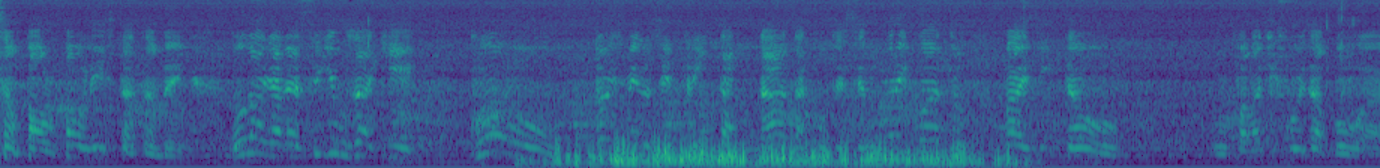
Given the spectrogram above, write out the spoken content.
São Paulo Paulista também. Vamos lá, galera, seguimos aqui com 2 minutos e 30, nada acontecendo por enquanto, mas então, vou falar de coisa boa.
